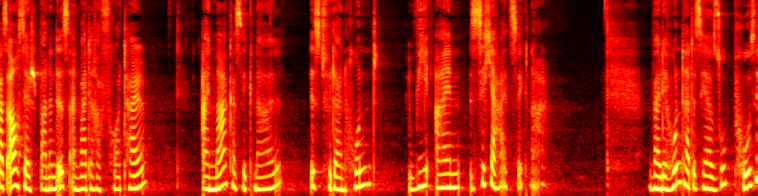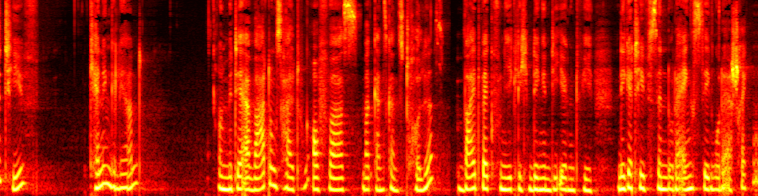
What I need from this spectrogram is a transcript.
Was auch sehr spannend ist, ein weiterer Vorteil, ein Markersignal ist für deinen Hund wie ein Sicherheitssignal. Weil der Hund hat es ja so positiv kennengelernt und mit der Erwartungshaltung auf was ganz, ganz Tolles, weit weg von jeglichen Dingen, die irgendwie negativ sind oder ängstigen oder erschrecken.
